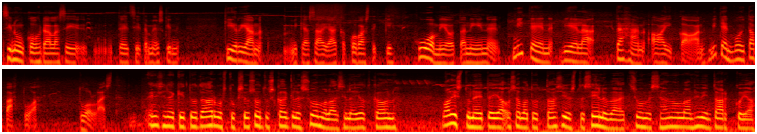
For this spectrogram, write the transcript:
sinun kohdallasi. Teit siitä myöskin kirjan, mikä sai aika kovastikin huomiota, niin miten vielä tähän aikaan, miten voi tapahtua tuollaista? Ensinnäkin tuota arvostuksen osoitus kaikille suomalaisille, jotka on valistuneita ja osaavat ottaa asioista selvää. Että Suomessahan ollaan hyvin tarkkoja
